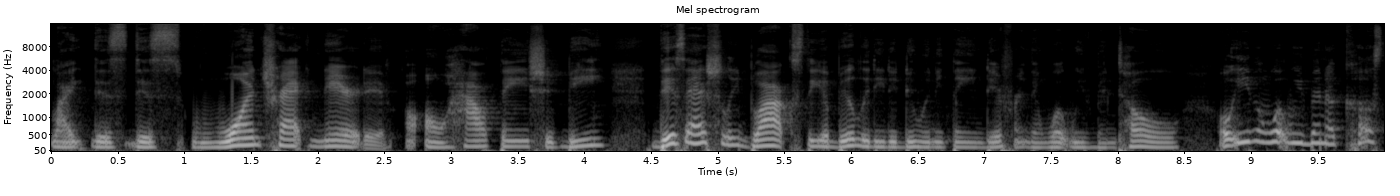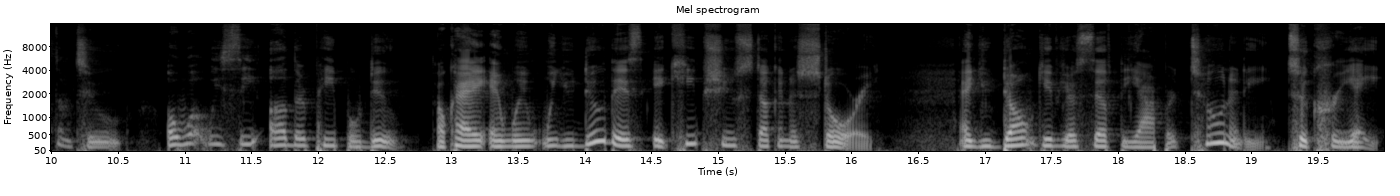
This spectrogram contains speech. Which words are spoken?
like this this one track narrative on how things should be, this actually blocks the ability to do anything different than what we've been told or even what we've been accustomed to or what we see other people do. Okay. And when, when you do this, it keeps you stuck in a story and you don't give yourself the opportunity to create.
